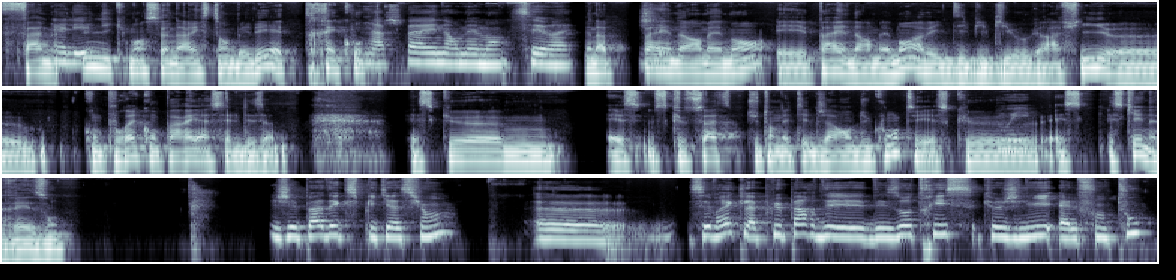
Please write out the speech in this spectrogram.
femme uniquement scénariste en BD est très courte. Il n'y en a pas énormément, c'est vrai. Il n'y en a pas énormément et pas énormément avec des bibliographies euh, qu'on pourrait comparer à celles des hommes. Est-ce que euh, est-ce que ça tu t'en étais déjà rendu compte et est-ce que est-ce qu'il y a une raison? J'ai pas d'explication. Euh, c'est vrai que la plupart des, autrices que je lis, elles font tout.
